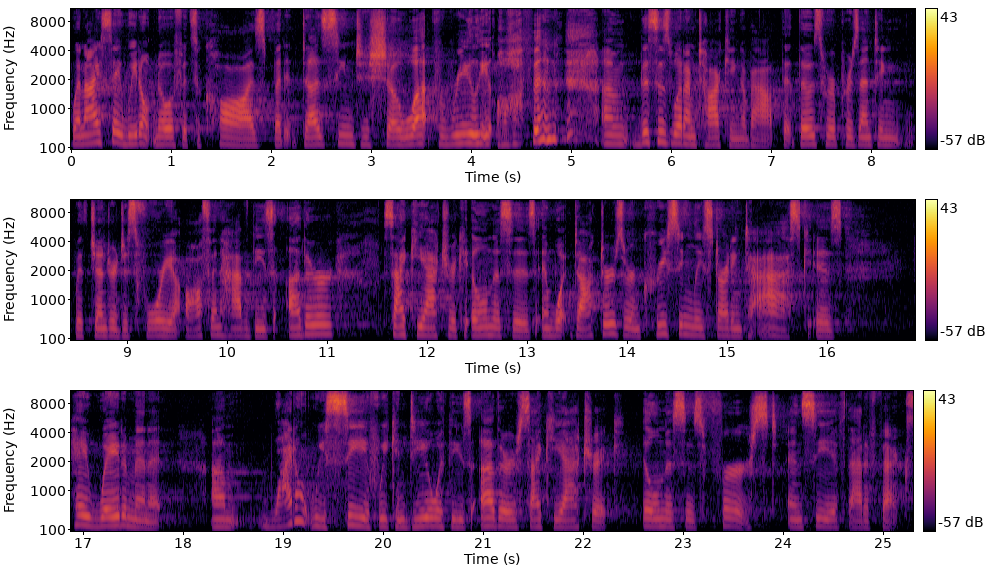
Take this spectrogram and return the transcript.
when I say we don't know if it's a cause, but it does seem to show up really often, um, this is what I'm talking about that those who are presenting with gender dysphoria often have these other psychiatric illnesses. And what doctors are increasingly starting to ask is hey, wait a minute, um, why don't we see if we can deal with these other psychiatric illnesses first and see if that affects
